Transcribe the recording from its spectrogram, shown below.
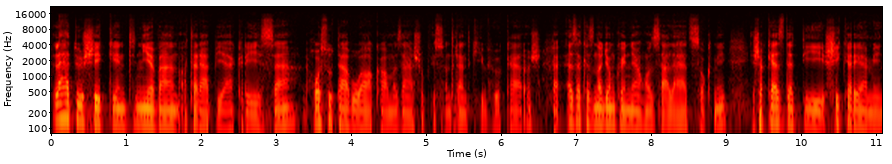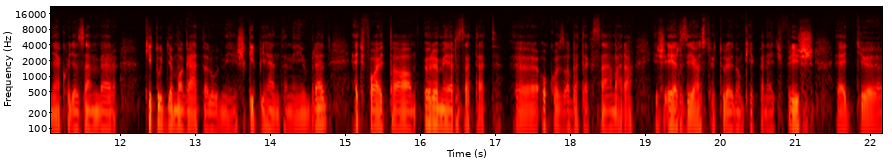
Lehetőségként nyilván a terápiák része, hosszú távú alkalmazásuk viszont rendkívül káros. Ezekhez nagyon könnyen hozzá lehet szokni, és a kezdeti sikerélmények, hogy az ember ki tudja magát aludni és kipihenteni ébred, egyfajta örömérzetet ö, okoz a beteg számára, és érzi azt, hogy tulajdonképpen egy friss, egy ö,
